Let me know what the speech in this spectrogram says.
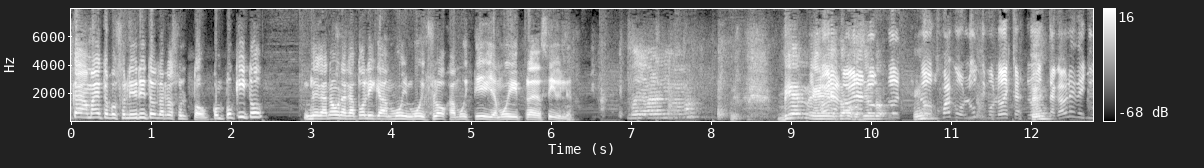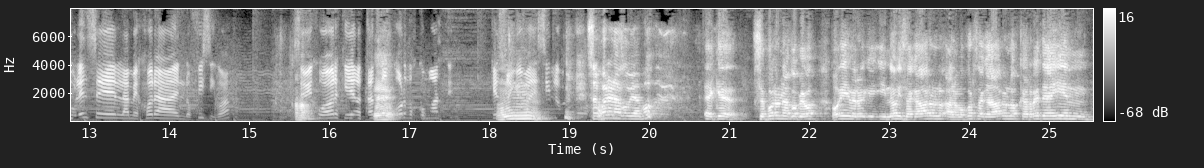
Cada maestro con su librito le resultó. Con poquito le ganó una Católica muy, muy floja, muy tibia, muy predecible. Voy a llamar a mi mamá. Bien, eh, estamos haciendo. Lo, lo, Juaco, lo último, lo, destacable de Ñublense la mejora en lo físico. ¿eh? Se ven jugadores que ya no están tan gordos como antes. Mm. Se fueron a Copiapó. Es que se fueron a Copiapó. Oye, pero y, no, y se acabaron, a lo mejor se acabaron los carretes ahí en,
